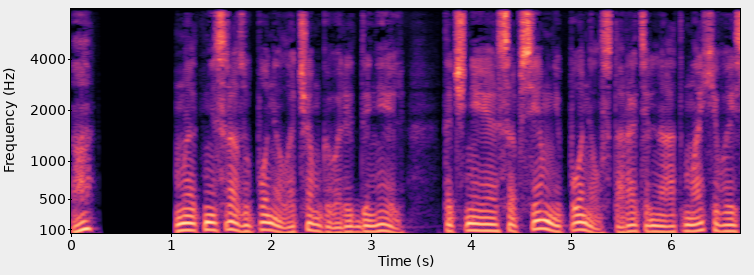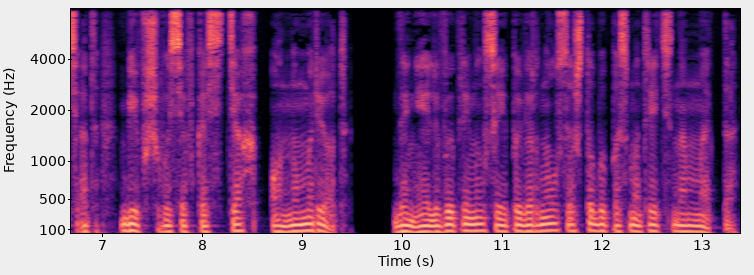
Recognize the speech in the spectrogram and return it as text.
А? Мэтт не сразу понял, о чем говорит Даниэль. Точнее, совсем не понял, старательно отмахиваясь от бившегося в костях «он умрет». Даниэль выпрямился и повернулся, чтобы посмотреть на Мэтта,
